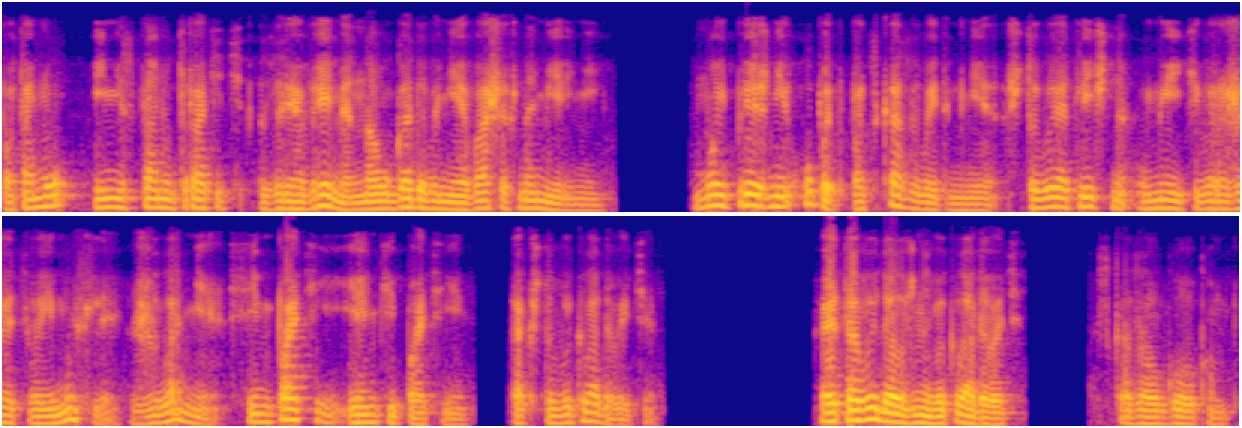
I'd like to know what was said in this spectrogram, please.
потому и не стану тратить зря время на угадывание ваших намерений. Мой прежний опыт подсказывает мне, что вы отлично умеете выражать свои мысли, желания, симпатии и антипатии, так что выкладывайте. «Это вы должны выкладывать», — сказал Голкомп.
